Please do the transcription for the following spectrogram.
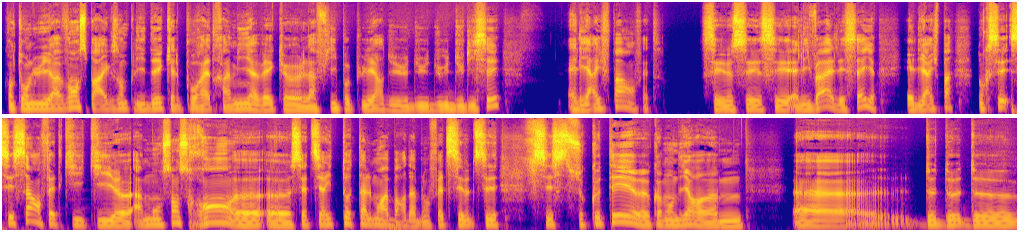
quand on lui avance par exemple l'idée qu'elle pourrait être amie avec euh, la fille populaire du, du, du, lycée, elle y arrive pas en fait. C'est, c'est, c'est, elle y va, elle essaye, elle y arrive pas. Donc c'est, c'est ça en fait qui, qui, euh, à mon sens, rend euh, cette série totalement abordable. En fait, c'est, c'est, c'est ce côté, comment dire, euh, euh, de de de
